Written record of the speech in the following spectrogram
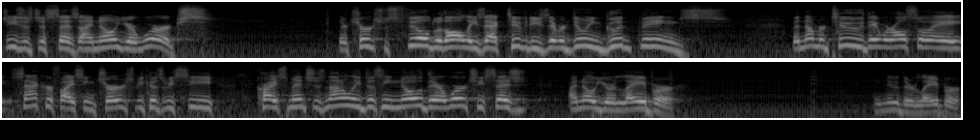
Jesus just says, "I know your works." Their church was filled with all these activities. They were doing good things. But number two, they were also a sacrificing church because we see Christ mentions not only does he know their works, he says, I know your labor. He knew their labor.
